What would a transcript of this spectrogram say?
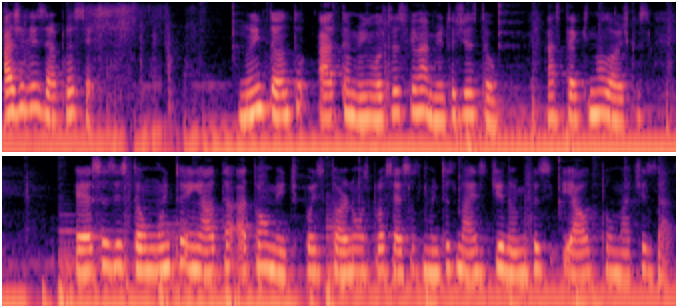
agilizar processos. No entanto, há também outras ferramentas de gestão, as tecnológicas, essas estão muito em alta atualmente, pois tornam os processos muito mais dinâmicos e automatizados.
